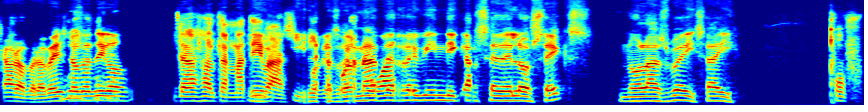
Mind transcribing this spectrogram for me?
Claro, pero ¿veis lo que os digo de las alternativas? Y, las ganas jugar- de reivindicarse de los ex, ¿no las veis ahí? Puf.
